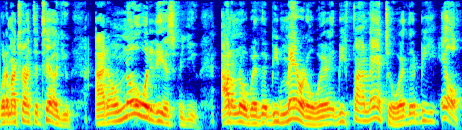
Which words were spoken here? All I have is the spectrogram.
What am I trying to tell you? I don't know what it is for you. I don't know whether it be marital, whether it be financial, whether it be health.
